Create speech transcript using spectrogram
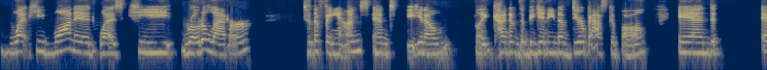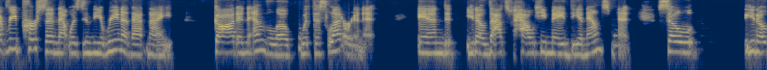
what he wanted was he wrote a letter to the fans and, you know, like kind of the beginning of Dear Basketball. And every person that was in the arena that night got an envelope with this letter in it. And, you know, that's how he made the announcement. So, you know,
